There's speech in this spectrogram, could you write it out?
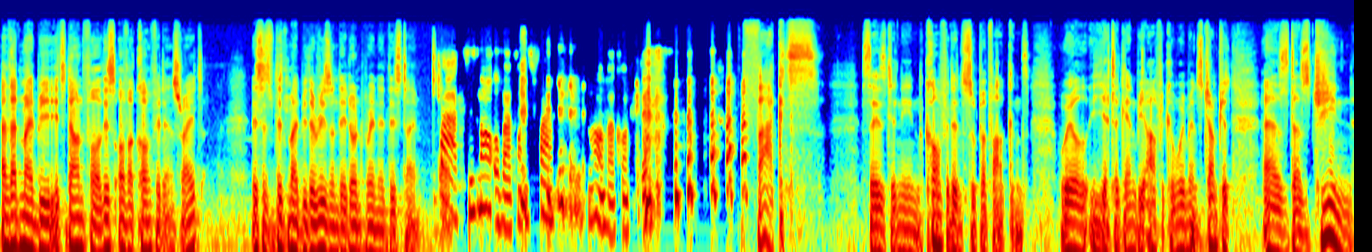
and that might be its downfall, this overconfidence, right? This is this might be the reason they don't win it this time. Facts. It's not overconfidence. Facts. it's not overconfidence. Facts. Says Janine. Confident Super Falcons will yet again be African women's champions, as does Jean.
